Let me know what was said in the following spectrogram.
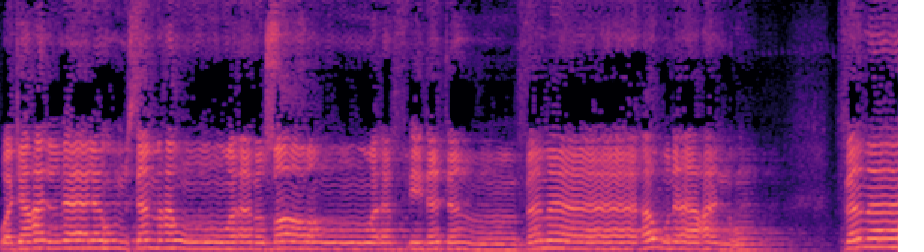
وجعلنا لهم سمعا وأبصارا وأفئدة فما أغنى عنهم فما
